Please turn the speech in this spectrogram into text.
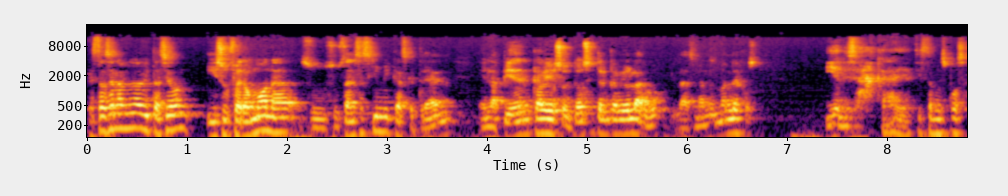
Estás en la misma habitación y su feromona, sus sustancias químicas que traen en la piel, en el cabello, sobre todo si trae el cabello largo, las manos más lejos, y él dice, ah, caray, aquí está mi esposa,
